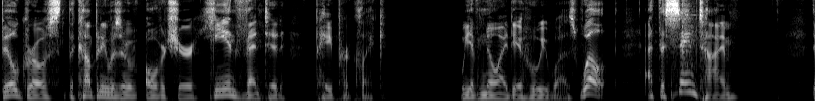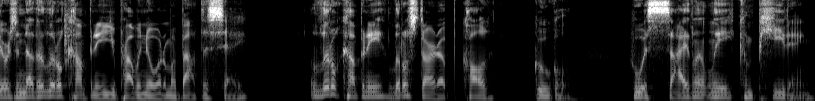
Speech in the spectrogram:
Bill Gross, the company was Overture. He invented pay per click. We have no idea who he was. Well, at the same time, there was another little company. You probably know what I'm about to say. A little company, little startup called Google, who was silently competing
